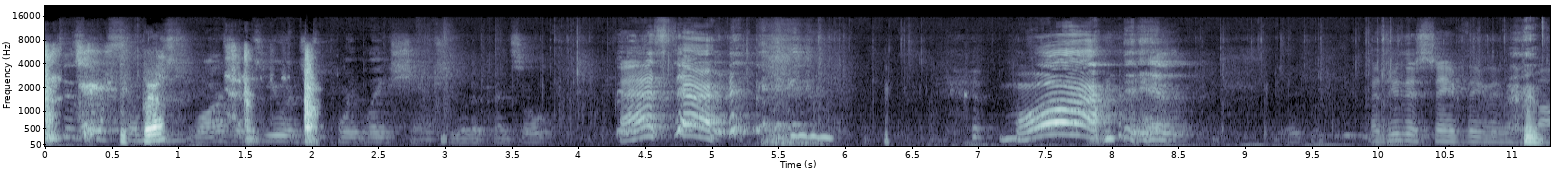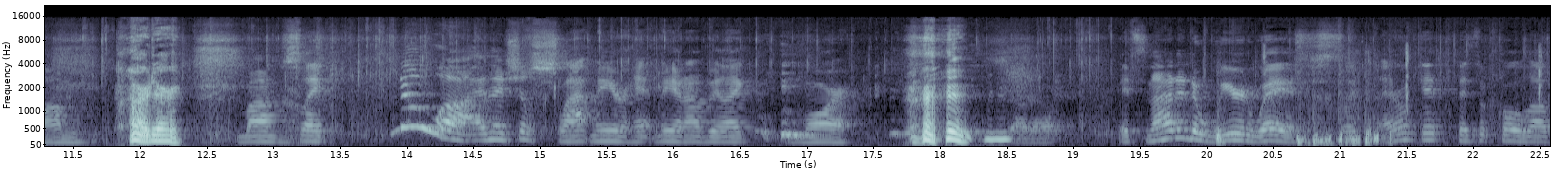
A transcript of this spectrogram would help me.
Just like somebody just walks up you and just point blank shanks you with a pencil. Faster! More! I do the same thing with mom. Harder. Mom's like, Noah! And then she'll slap me or hit me, and I'll be like, more. It's not in a weird way. It's just like, I don't get physical love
